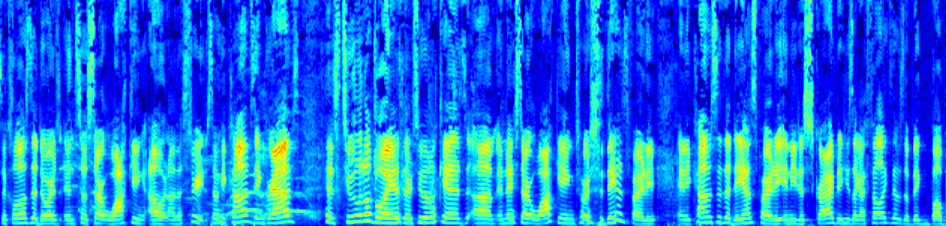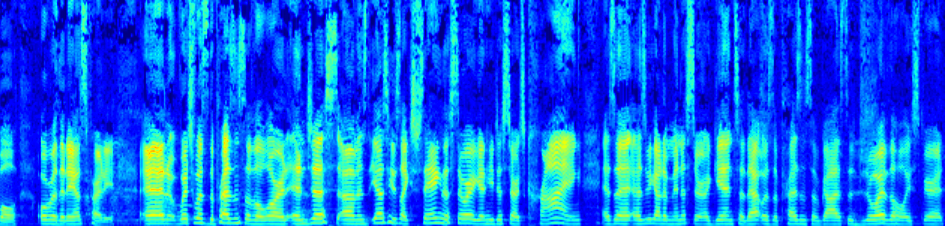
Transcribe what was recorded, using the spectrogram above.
to close the doors, and to start walking out on the street. So he comes and grabs his two little boys, their two little kids, um, and they start walking towards the dance party. And he comes to the dance party and he described it. He's like, I felt like there was a big bubble over the dance party and which was the presence of the Lord. And just um, as, yes, he's like saying the story again. He just starts crying as a, as we got to minister again. So that was the presence of God. It's the joy of the Holy Spirit.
